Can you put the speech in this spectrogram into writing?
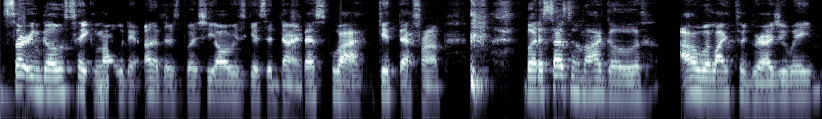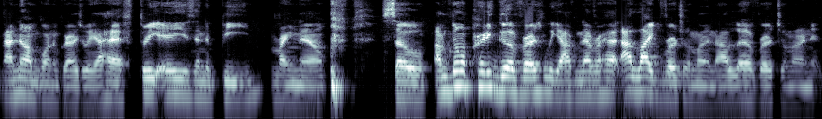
certain goals take longer than others, but she always gets it done. That's who I get that from. but aside from my goals, I would like to graduate. I know I'm going to graduate. I have three A's and a B right now. so I'm doing pretty good virtually. I've never had, I like virtual learning. I love virtual learning.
